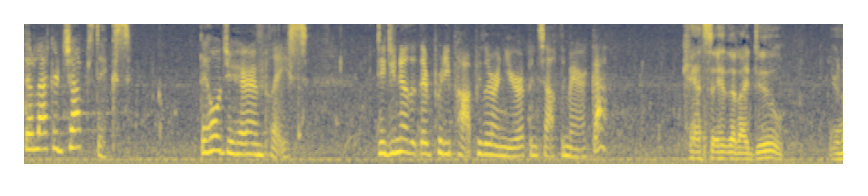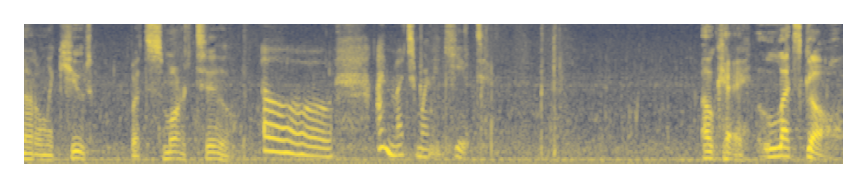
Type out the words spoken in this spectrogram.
They're lacquered chopsticks. They hold your hair in place. Did you know that they're pretty popular in Europe and South America? Can't say that I do. You're not only cute, but smart too. Oh, I'm much more than cute. Okay, let's go.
